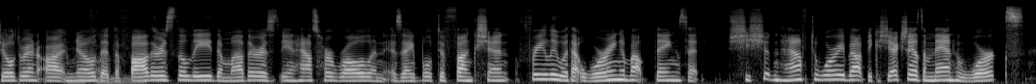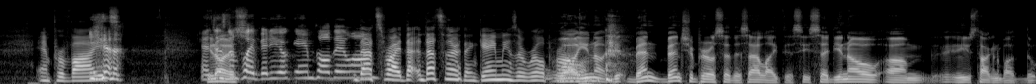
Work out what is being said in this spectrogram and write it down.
children are know that the father is the lead, the mother is you know, has her role and is able to function freely without worrying about things that she shouldn't have to worry about because she actually has a man who works and provides. Yeah. And You doesn't it's- play video games all day long. That's right. That, that's another thing. Gaming is a real problem. Well, you know, Ben Ben Shapiro said this. I like this. He said, you know, um, he was talking about the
